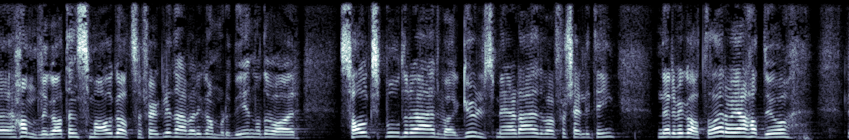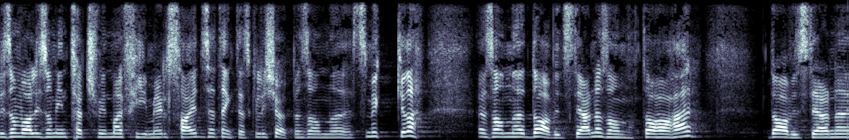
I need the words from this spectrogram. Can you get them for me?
eh, handlegate, en smal gate selvfølgelig. Der var det gamlebyen, og det var salgsboder der, det var gullsmeder der, det var forskjellige ting nede ved gata der. Og jeg hadde jo, liksom, var liksom in touch with my female side, så jeg tenkte jeg skulle kjøpe en sånn eh, smykke. da. En sånn uh, davidsstjerne sånn, til å ha her. Davidsstjerne,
